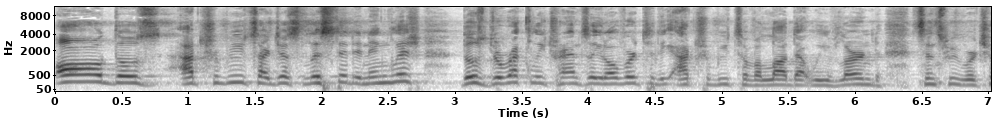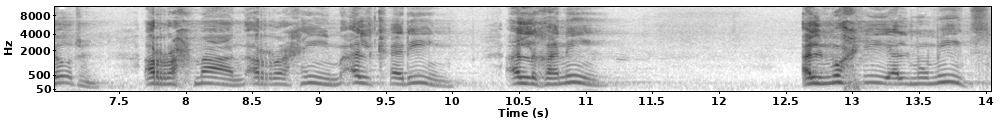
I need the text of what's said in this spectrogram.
All those attributes I just listed in English, those directly translate over to the attributes of Allah that we've learned since we were children. Ar-Rahman, Ar-Rahim, Al-Kareem, Al-Ghani, Al-Muhyi, Al-Mumit,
